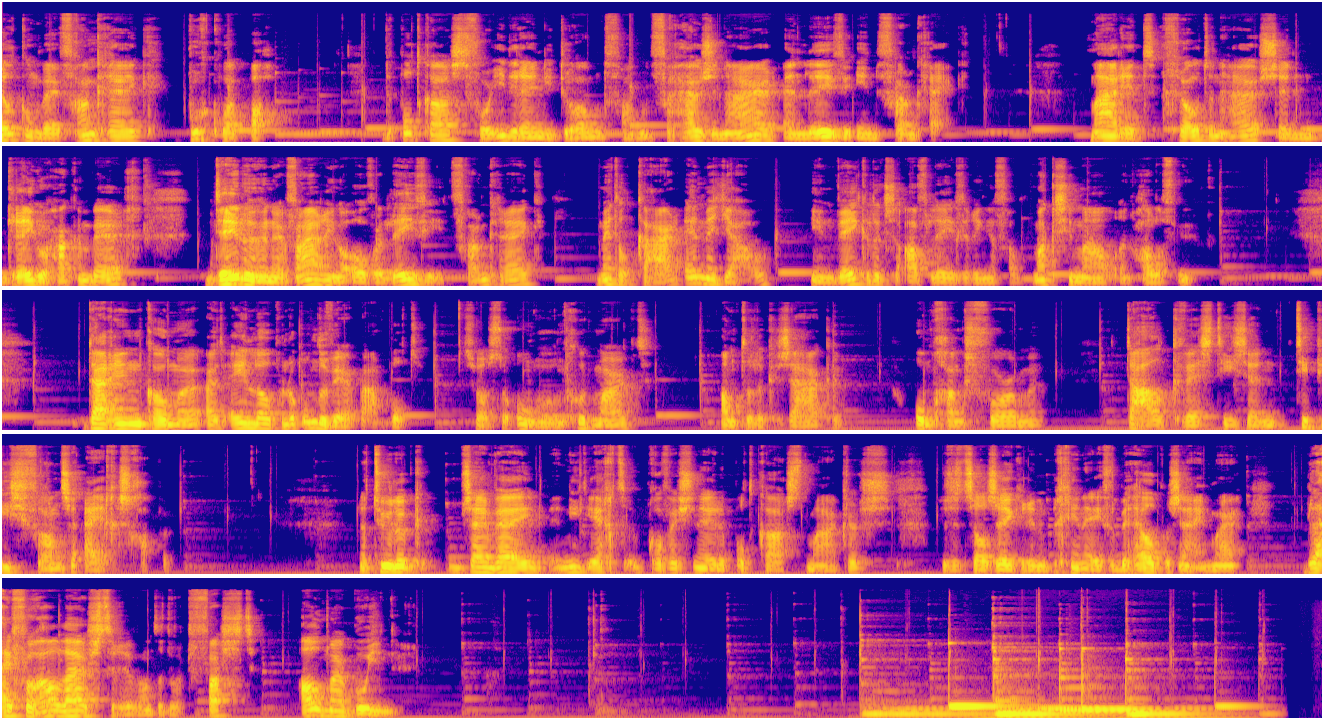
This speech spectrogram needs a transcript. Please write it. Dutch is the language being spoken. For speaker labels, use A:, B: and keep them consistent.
A: Welkom bij Frankrijk Pourquoi pas? De podcast voor iedereen die droomt van verhuizen naar en leven in Frankrijk. Marit Grotenhuis en Gregor Hakkenberg delen hun ervaringen over leven in Frankrijk met elkaar en met jou in wekelijkse afleveringen van maximaal een half uur. Daarin komen uiteenlopende onderwerpen aan bod, zoals de onroerend goedmarkt, ambtelijke zaken, omgangsvormen, taalkwesties en typisch Franse eigenschappen. Natuurlijk zijn wij niet echt professionele podcastmakers, dus het zal zeker in het begin even behelpen zijn, maar blijf vooral luisteren, want het wordt vast al maar boeiender.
